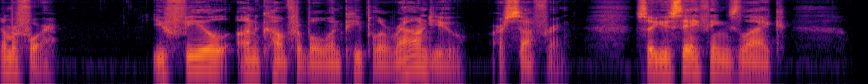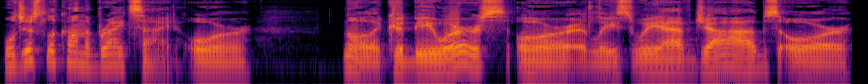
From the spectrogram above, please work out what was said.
Number four, you feel uncomfortable when people around you are suffering. So you say things like, well, just look on the bright side, or well, it could be worse, or at least we have jobs, or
